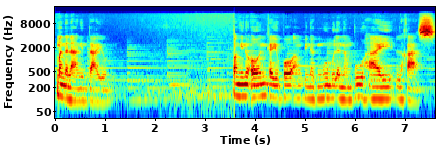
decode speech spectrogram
Manalangin tayo. Panginoon, kayo po ang pinagmumulan ng buhay, lakas.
